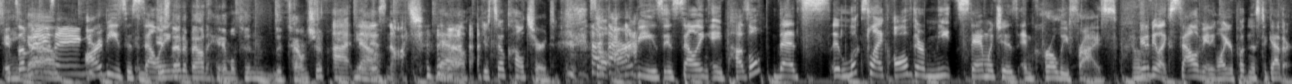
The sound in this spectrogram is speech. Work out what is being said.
It's There you go. amazing. Arby's is And selling. Is that about Hamilton, the township? Uh, no. It is not. No, you're so cultured. So Arby's is selling a puzzle that's it looks like all of their meat sandwiches and curly fries. You're gonna be like salivating while you're putting this together.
